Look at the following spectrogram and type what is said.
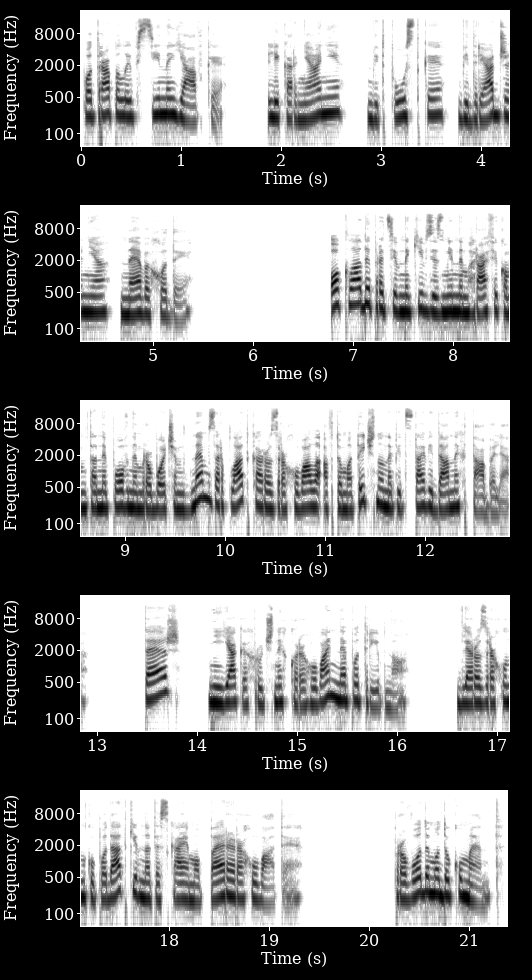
потрапили всі неявки лікарняні, відпустки, відрядження, невиходи. Оклади працівників зі змінним графіком та неповним робочим днем зарплатка розрахувала автоматично на підставі даних табеля. Теж ніяких ручних коригувань не потрібно. Для розрахунку податків натискаємо Перерахувати. Проводимо документ.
